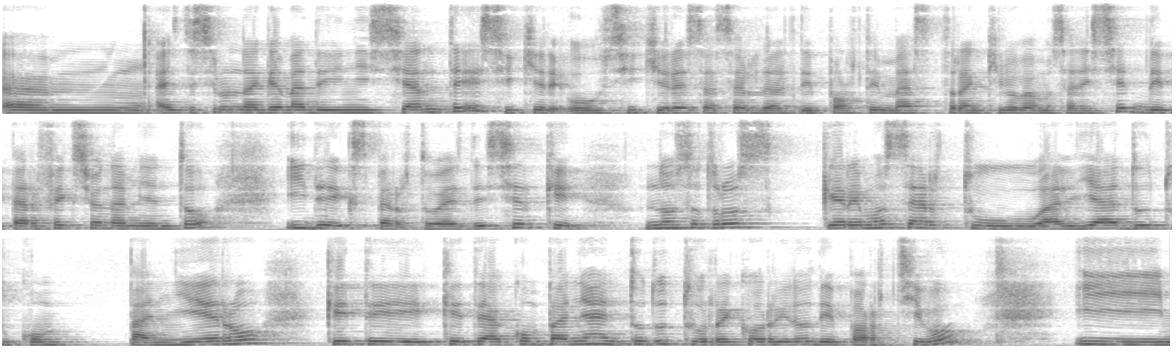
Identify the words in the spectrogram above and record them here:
Um, es decir, una gama de iniciante, si quiere, o si quieres hacer del deporte más tranquilo, vamos a decir, de perfeccionamiento y de experto. Es decir, que nosotros queremos ser tu aliado, tu compañero que te, que te acompaña en todo tu recorrido deportivo. Y,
